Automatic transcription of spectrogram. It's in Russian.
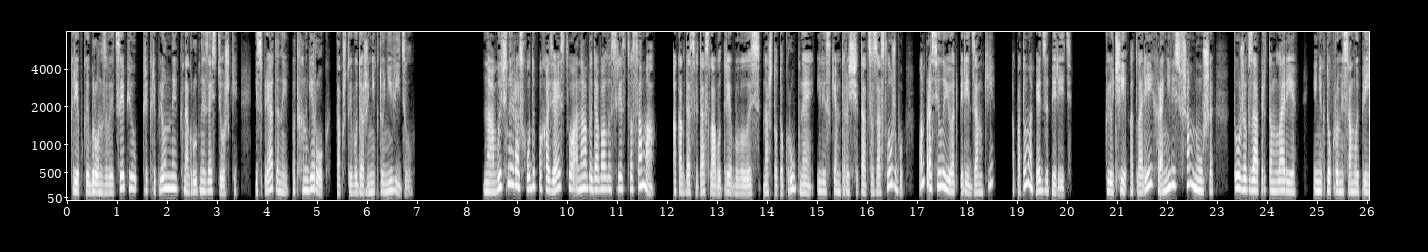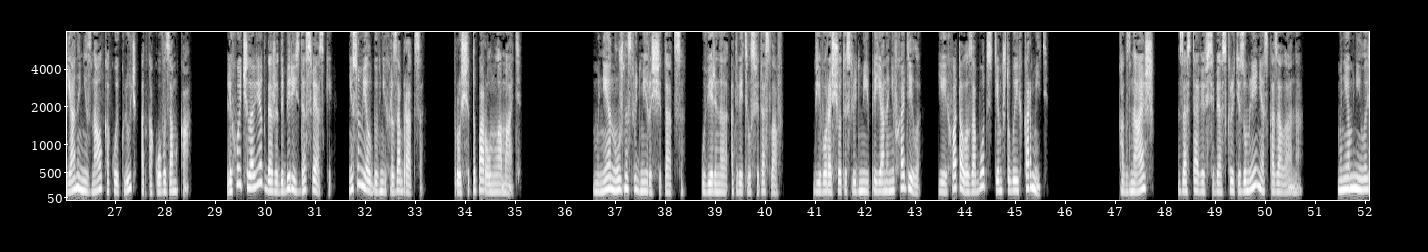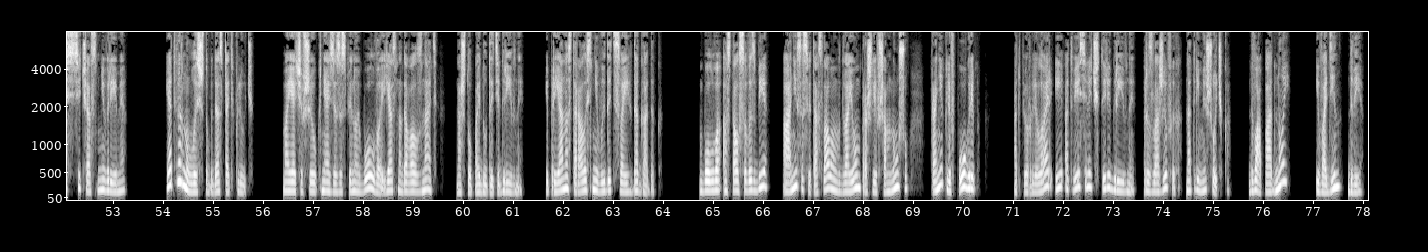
Крепкой бронзовой цепью, прикрепленной к нагрудной застежке и спрятанной под хангерок, так что его даже никто не видел. На обычные расходы по хозяйству она выдавала средства сама, а когда Святославу требовалось на что-то крупное или с кем-то рассчитаться за службу, он просил ее отпереть замки а потом опять запереть. Ключи от ларей хранились в шамнуше, тоже в запертом ларе, и никто, кроме самой Прияны, не знал, какой ключ от какого замка. Лихой человек, даже доберись до связки, не сумел бы в них разобраться. Проще топором ломать. «Мне нужно с людьми рассчитаться», — уверенно ответил Святослав. В его расчеты с людьми Прияна не входила, ей хватало забот с тем, чтобы их кормить. «Как знаешь», Заставив себя скрыть изумление, сказала она. Мне мнилось сейчас не время. И отвернулась, чтобы достать ключ. Маячивший у князя за спиной Болва ясно давал знать, на что пойдут эти гривны, и Прияна старалась не выдать своих догадок. Болва остался в избе, а они со Святославом вдвоем прошли в шамнушу, проникли в погреб, отперли ларь и отвесили четыре гривны, разложив их на три мешочка. Два по одной и в один две.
